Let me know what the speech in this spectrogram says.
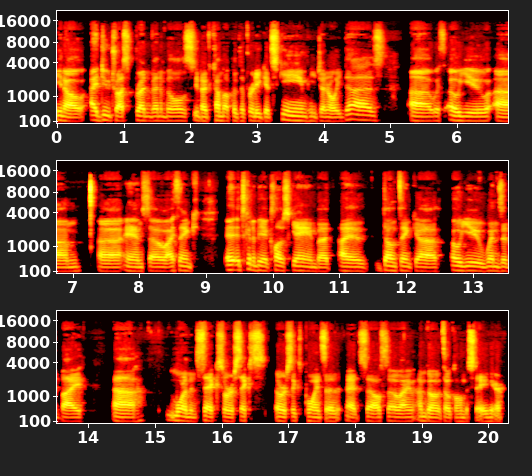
you know, I do trust Brent Venables, you know, to come up with a pretty good scheme. He generally does uh, with OU, um, uh, and so I think it's going to be a close game. But I don't think uh, OU wins it by uh, more than six or six or six points at, at Sell. So I, am going with Oklahoma State here.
